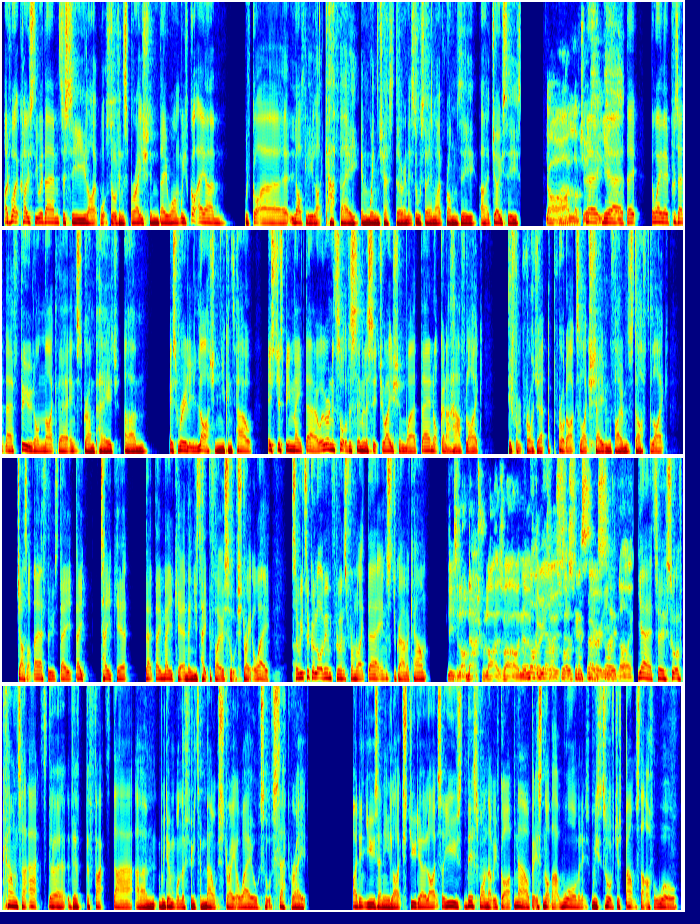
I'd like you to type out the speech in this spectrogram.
I'd work closely with them to see like what sort of inspiration they want. We've got a um we've got a lovely like cafe in Winchester, and it's also in like Romsey, uh, Josie's. Oh, I love They're- Yeah, they the way they present their food on like their Instagram page, um, it's really lush, and you can tell it's just been made there. We're in a sort of a similar situation where they're not going to have like different project products like shaving foam and stuff to like jazz up their foods. They they take it, they, they make it, and then you take the photo sort of straight away. So we took a lot of influence from like their Instagram account. There's a lot of natural light as well in A the lot- yeah, photos. that's what I was It's gonna say, Very so- nice. Yeah, to sort of counteract the the the fact that um, we don't want the food to melt straight away or sort of separate. I didn't use any like studio lights. I used this one that we've got up now, but it's not that warm, and it's we sort of just bounced that off a wall.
